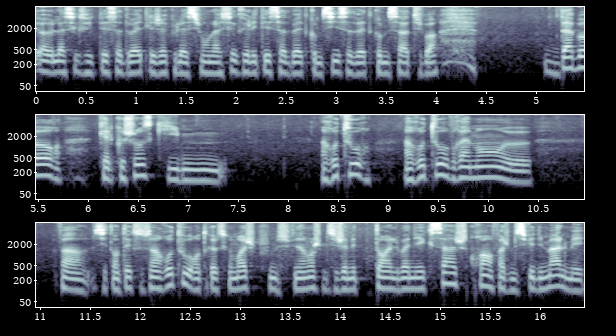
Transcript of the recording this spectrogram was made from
euh, la sexualité, ça doit être l'éjaculation, la sexualité, ça doit être comme ci, ça doit être comme ça, tu vois. D'abord, quelque chose qui un retour, un retour vraiment. Euh, enfin, si tant est que ce soit un retour, en tout cas, parce que moi, je, me suis, finalement, je me suis jamais tant éloigné que ça, je crois. Enfin, je me suis fait du mal, mais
